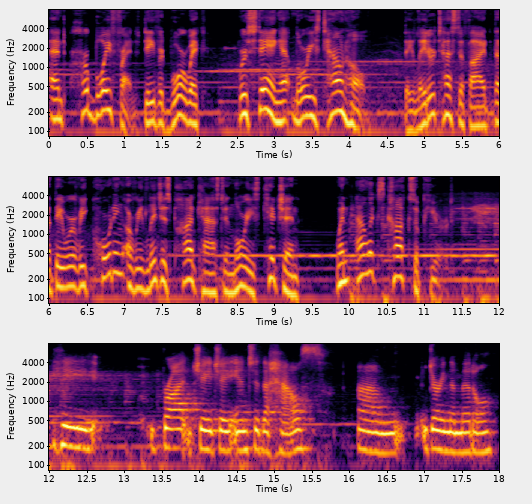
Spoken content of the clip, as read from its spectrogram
and her boyfriend, David Warwick, were staying at Lori's townhome. They later testified that they were recording a religious podcast in Lori's kitchen when Alex Cox appeared. He brought JJ into the house um, during the middle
